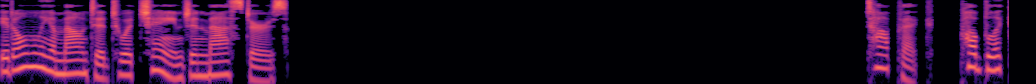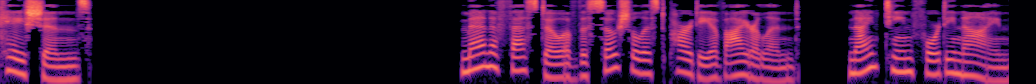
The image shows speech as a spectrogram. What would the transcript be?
it only amounted to a change in masters. Publications Manifesto of the Socialist Party of Ireland. 1949.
